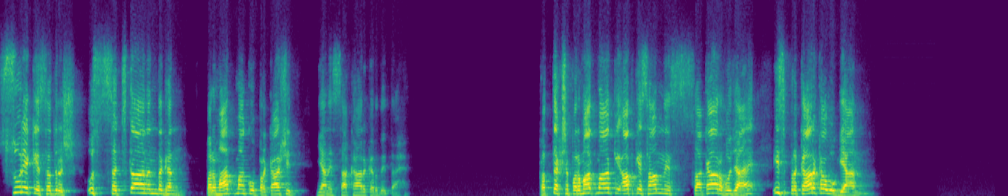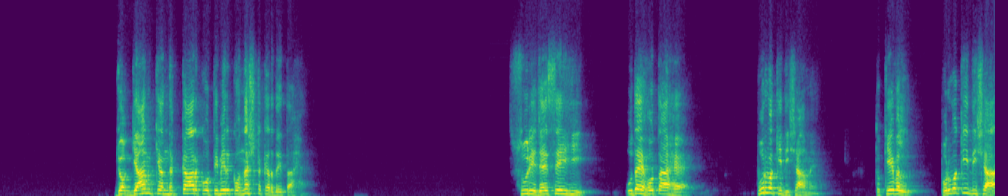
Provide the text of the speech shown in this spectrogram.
सूर्य के सदृश उस सचतानंद घन परमात्मा को प्रकाशित, यानी साकार कर देता है। प्रत्यक्ष परमात्मा के आपके सामने साकार हो जाए, इस प्रकार का वो ज्ञान जो अज्ञान के अंधकार को, तिमिर को नष्ट कर देता है। सूर्य जैसे ही उदय होता है पूर्व की दिशा में तो केवल पूर्व की दिशा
